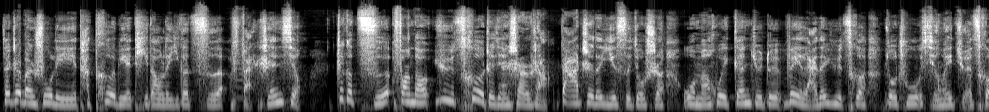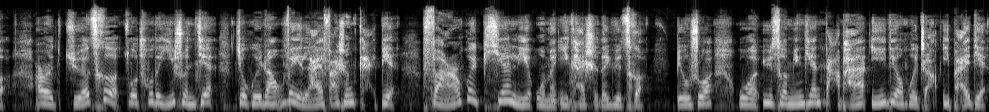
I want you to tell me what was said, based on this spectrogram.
在这本书里，他特别提到了一个词——反身性。这个词放到预测这件事儿上，大致的意思就是我们会根据对未来的预测做出行为决策，而决策做出的一瞬间就会让未来发生改变，反而会偏离我们一开始的预测。比如说，我预测明天大盘一定会涨一百点，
